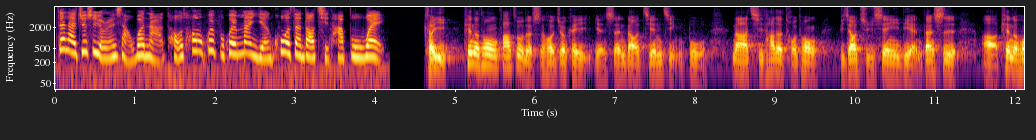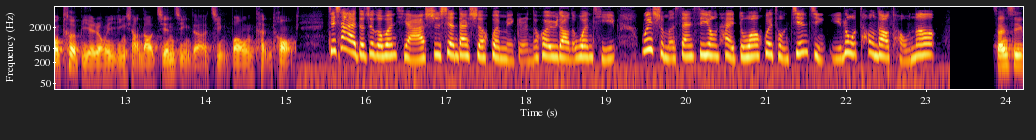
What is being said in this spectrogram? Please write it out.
再来就是有人想问呐、啊，头痛会不会蔓延扩散到其他部位？可以，偏头痛发作的时候就可以延伸到肩颈部。那其他的头痛比较局限一点，但是啊、呃，偏头痛特别容易影响到肩颈的紧绷疼痛。接下来的这个问题啊，是现代社会每个人都会遇到的问题：为什么三 C 用太多会从肩颈一路痛到头呢？三 C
